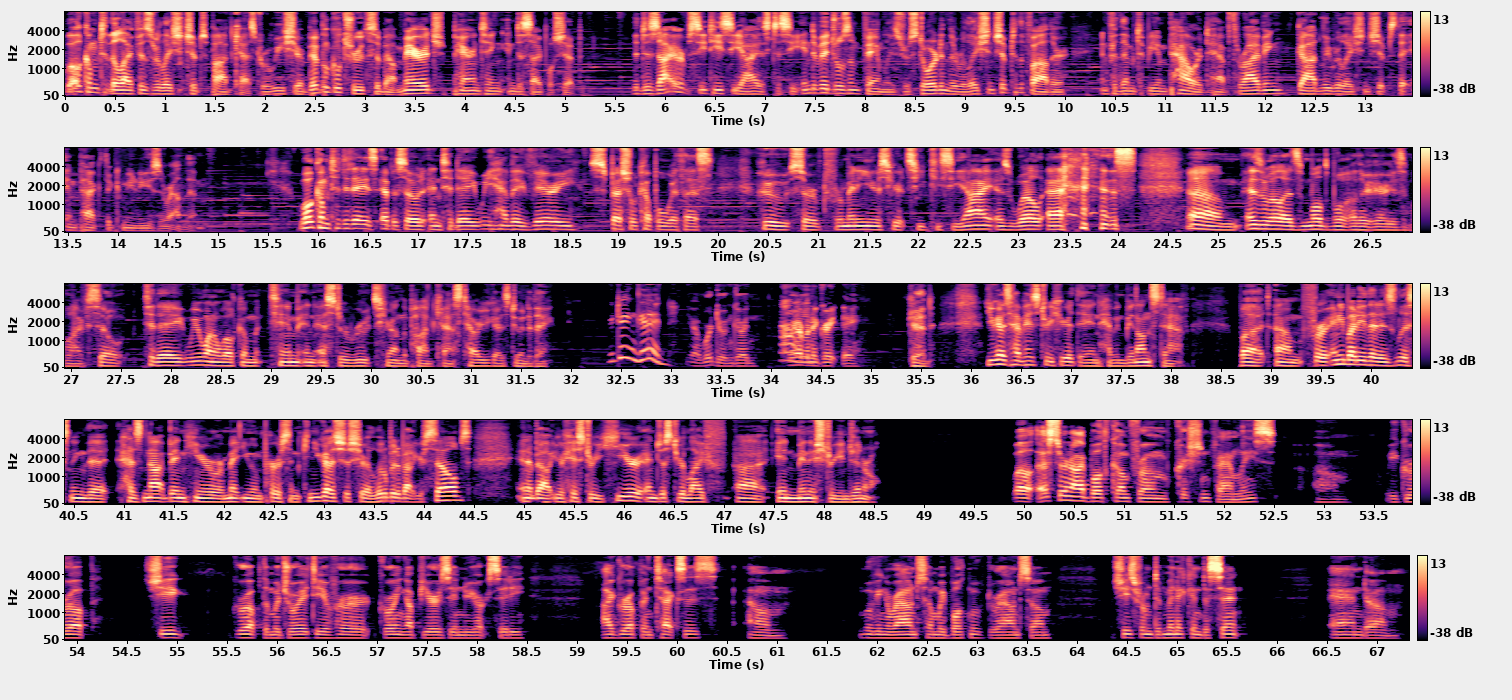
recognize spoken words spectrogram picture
Welcome to the Life is Relationships podcast, where we share biblical truths about marriage, parenting, and discipleship. The desire of CTCI is to see individuals and families restored in their relationship to the Father and for them to be empowered to have thriving, godly relationships that impact the communities around them. Welcome to today's episode, and today we have a very special couple with us who served for many years here at CTCI, as well as um, as well as multiple other areas of life. So today we want to welcome Tim and Esther Roots here on the podcast. How are you guys doing today? We're doing good. Yeah, we're doing good. Hi. We're having a great day. Good. You guys have history here at the inn, having been on staff. But um, for anybody that is listening that has not been here or met you in person, can you guys just share a little bit about yourselves and about your history here and just your life uh, in ministry in general? Well, Esther and I both come from Christian families. Um, we grew up, she grew up the majority of her growing up years in New York City. I grew up in Texas, um, moving around some. We both moved around some. She's from Dominican descent. And um,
